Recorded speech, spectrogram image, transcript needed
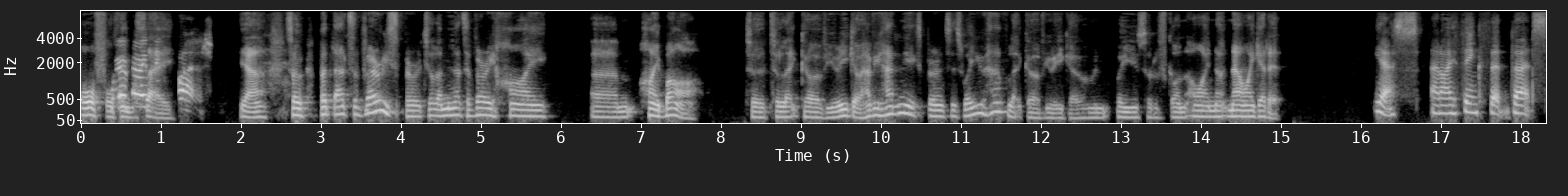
awful We're thing to say. Yeah. So, but that's a very spiritual. I mean, that's a very high, um, high bar to to let go of your ego. Have you had any experiences where you have let go of your ego? I mean, where you sort of gone, oh, I know now, I get it. Yes, and I think that that's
